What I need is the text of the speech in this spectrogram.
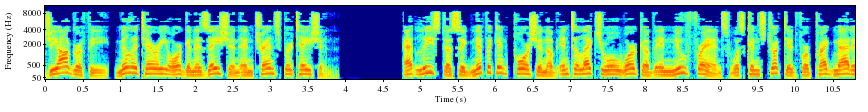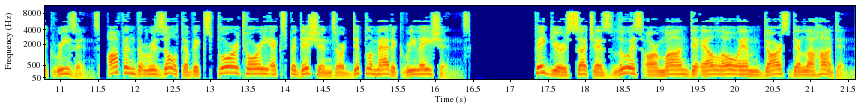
geography, military organization and transportation. At least a significant portion of intellectual work of In New France was constructed for pragmatic reasons, often the result of exploratory expeditions or diplomatic relations. Figures such as Louis Armand de L'Homme d'Ars de la Hontan,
